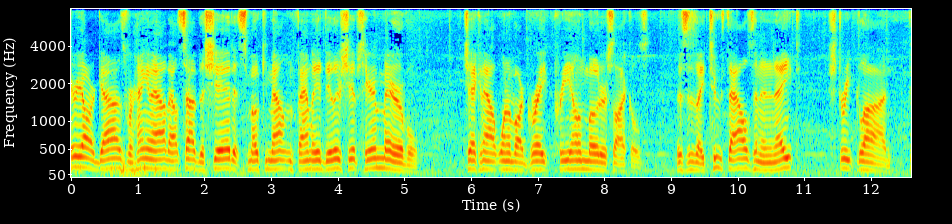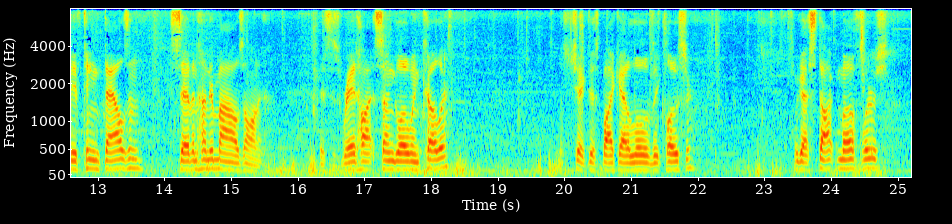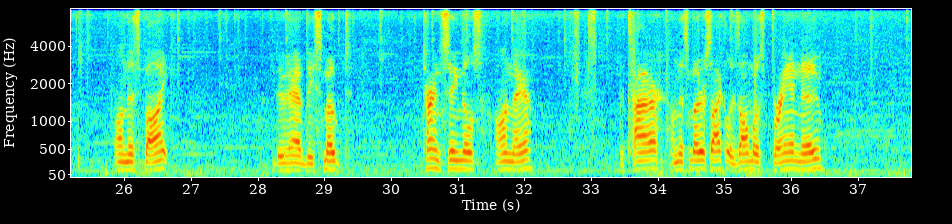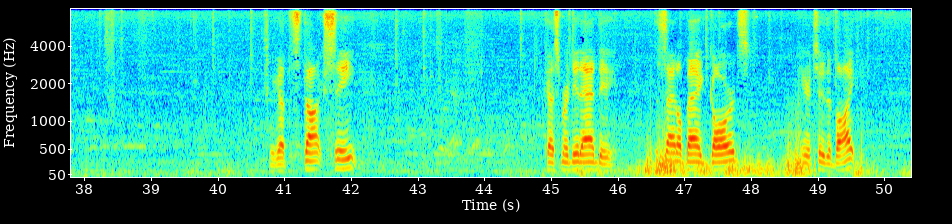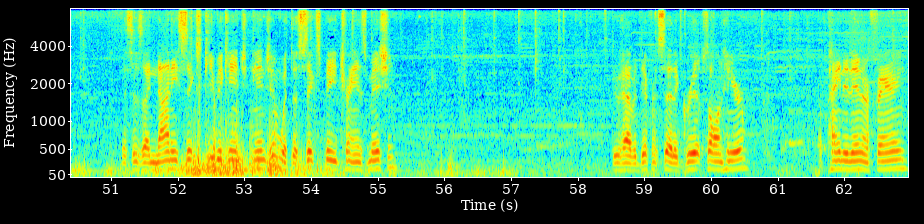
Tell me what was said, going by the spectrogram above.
Here we are guys, we're hanging out outside the shed at Smoky Mountain Family of Dealerships here in Maryville. Checking out one of our great pre-owned motorcycles. This is a 2008 Street Glide, 15,700 miles on it. This is red hot Sunglo in color. Let's check this bike out a little bit closer. We got stock mufflers on this bike. Do have the smoked turn signals on there. The tire on this motorcycle is almost brand new. We got the stock seat. Customer did add the, the saddlebag guards here to the bike. This is a 96 cubic inch engine with a six speed transmission. Do have a different set of grips on here. A painted inner fairing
